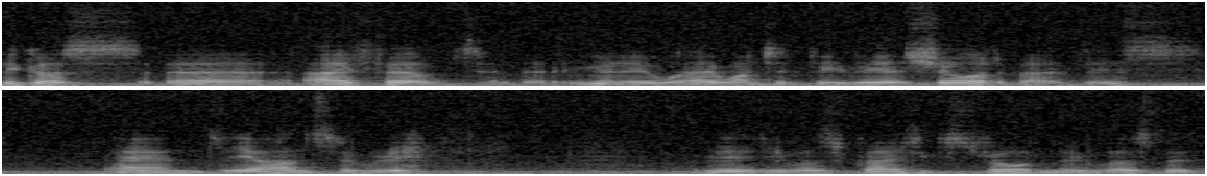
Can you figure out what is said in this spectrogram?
because uh, I felt, uh, you know, I wanted to be reassured about this. And the answer really, really was quite extraordinary, was that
